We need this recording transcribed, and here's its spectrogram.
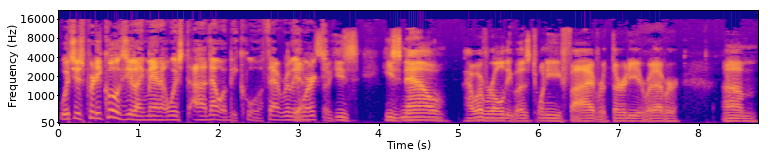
which is pretty cool because you're like, man, I wish uh, that would be cool if that really Yeah, worked. So he's he's now however old he was, 25 or 30 or whatever, um,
